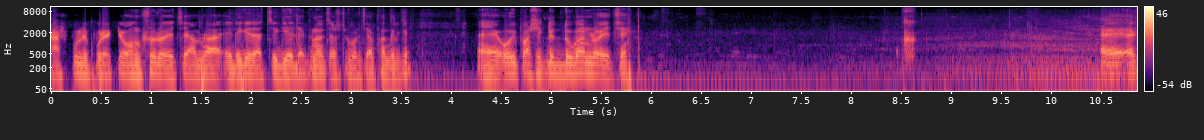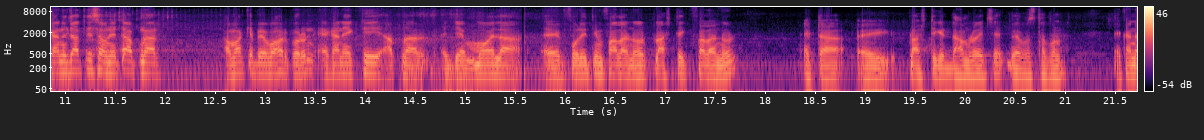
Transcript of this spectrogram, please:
কাশফুলের পুরো একটা অংশ রয়েছে। আমরা এদিকে যাচ্ছি, গিয়ে দেখানোর চেষ্টা করছি আপনাদেরকে। ওই পাশে একটি দোকান রয়েছে। এখানে যাত্রী সামনেতে আপনার, আমাকে ব্যবহার করুন। এখানে একটি আপনার যে ময়লা পলিথিন ফালানোর, প্লাস্টিক ফালানোর একটা, এই প্লাস্টিকের দাম রয়েছে ব্যবস্থাপনা। এখানে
